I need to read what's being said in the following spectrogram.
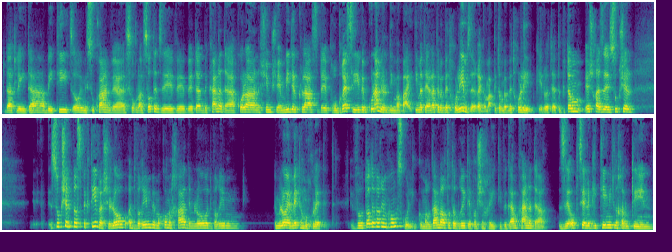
את יודעת, לידה ביתית, אוי מסוכן ואסור לעשות את זה, ואת יודעת, בקנדה כל האנשים שהם middle class ו progressive, הם כולם יולדים בבית, אם אתה ילדת בבית חולים זה רגע, מה פתאום בבית חולים, כאילו אתה, אתה פתאום, יש לך איזה סוג של, סוג של פרספקטיבה, שלא הדברים במקום אחד הם לא הדברים, הם לא האמת המוחלטת. ואותו דבר עם home schooling, כלומר גם בארצות הברית איפה שחייתי וגם קנדה, זה אופציה לגיטימית לחלוטין,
